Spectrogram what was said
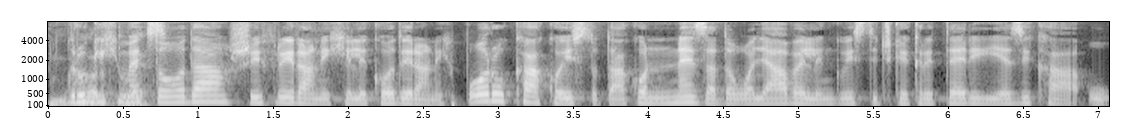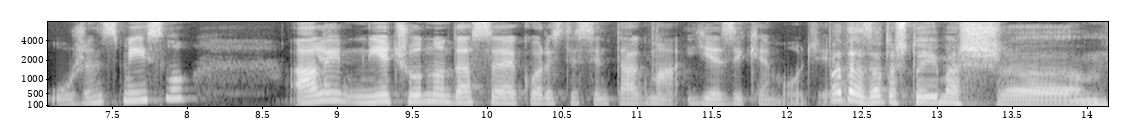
drugih plesa. metoda, šifriranih ili kodiranih poruka, koji isto tako ne zadovoljavaju lingvističke kriterije jezika u užem smislu, ali nije čudno da se koristi sintagma jezik emoji. Pa da, zato što imaš um,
